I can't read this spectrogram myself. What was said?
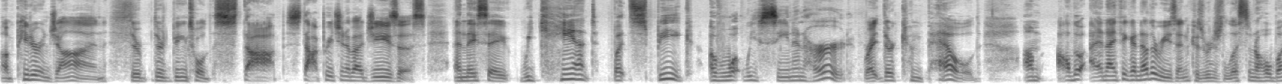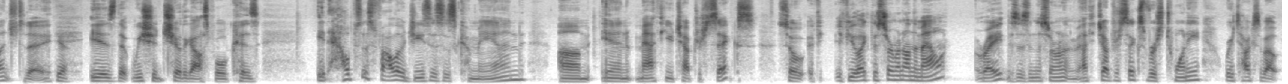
Um, Peter and John, they're, they're being told, stop, stop preaching about Jesus. And they say, we can't but speak of what we've seen and heard, right? They're compelled. Um, although, and I think another reason, because we're just listing a whole bunch today, Yeah. is that we should share the gospel because it helps us follow Jesus' command um, in Matthew chapter 6. So if, if you like the Sermon on the Mount, right? This is in the Sermon, Matthew chapter 6, verse 20, where he talks about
